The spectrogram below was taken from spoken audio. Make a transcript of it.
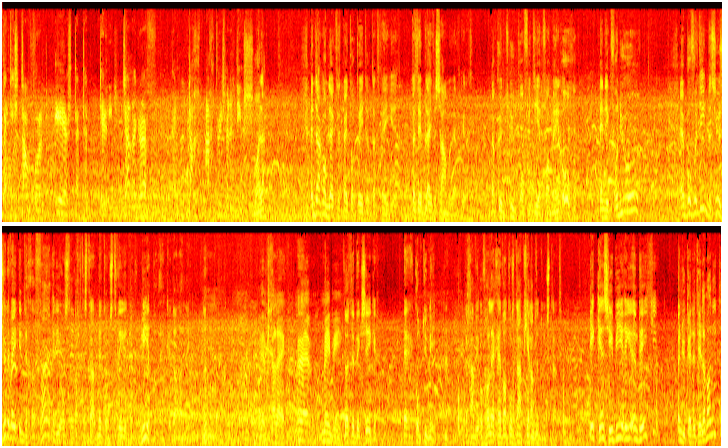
Dat is dan voor het eerst dat de Daily Telegraph een dag achter is met het nieuws. Voilà. En daarom lijkt het mij toch beter dat wij, eh, dat wij blijven samenwerken. Dan kunt u profiteren van mijn ogen en ik van uw oren. En bovendien, monsieur, zullen wij in de gevaren die ons te wachten staan met ons tweeën toch meer bereiken dan alleen. Hè? U hebt gelijk. Eh, maybe. Dat heb ik zeker. Eh, komt u mee. Dan gaan we overleggen wat ons na Pierre te doen staat. Ik ken Siberië een beetje. En u kent het helemaal niet.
